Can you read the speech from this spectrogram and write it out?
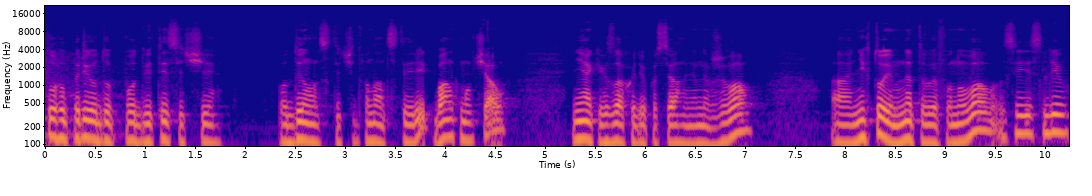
З того періоду по 2011 чи 2012 рік банк мовчав, ніяких заходів по стягненню не вживав, ніхто їм не телефонував з її слів.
